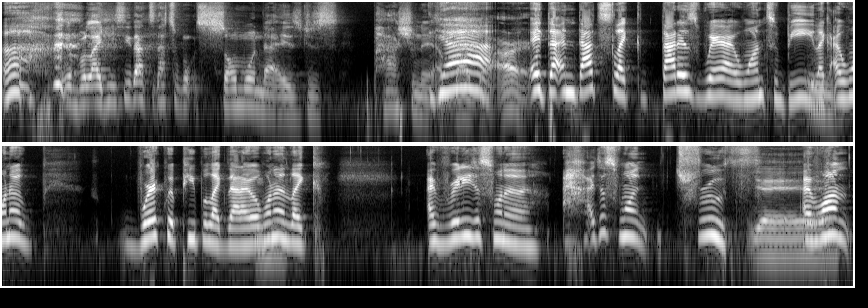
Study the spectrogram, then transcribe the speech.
Yeah, but like you see, that's that's someone that is just passionate about yeah the art. It, and that's like that is where i want to be like Mm. i want to work with people like that i want Mm-hmm. to like i really just want to i just want truth Yeah, yeah, yeah, i want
